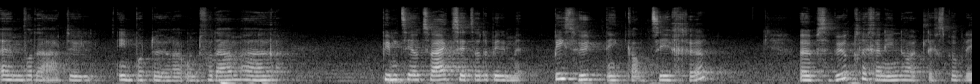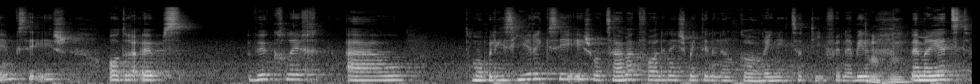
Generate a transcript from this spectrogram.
ähm, von der Erdölimporteure. Und von dem her, beim CO2-Gesetz bin ich mir bis heute nicht ganz sicher, ob es wirklich ein inhaltliches Problem war oder ob es wirklich auch die Mobilisierung war, die zusammengefallen ist mit den Agrarinitiativen. Weil, mhm. wenn man jetzt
